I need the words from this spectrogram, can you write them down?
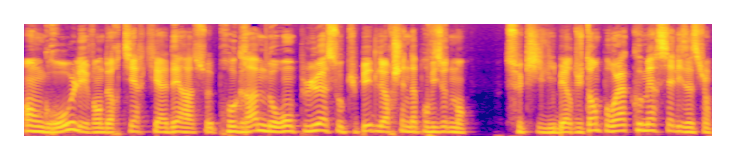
En gros, les vendeurs tiers qui adhèrent à ce programme n'auront plus à s'occuper de leur chaîne d'approvisionnement, ce qui libère du temps pour la commercialisation.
